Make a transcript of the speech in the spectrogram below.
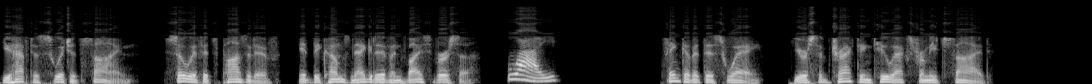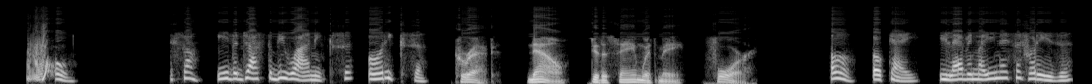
you have to switch its sign. So if it's positive, it becomes negative and vice versa. Why? Think of it this way. You're subtracting 2x from each side. Oh. So, it'd just be 1x or x. Correct. Now, do the same with me. 4. Oh, okay. 11 minus 4 is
